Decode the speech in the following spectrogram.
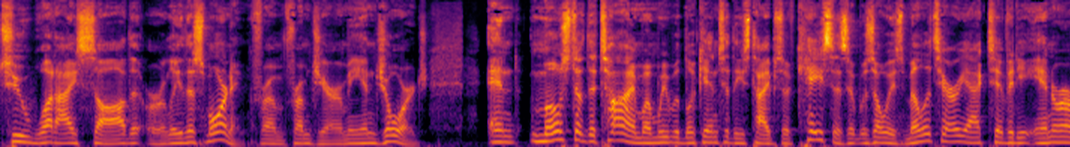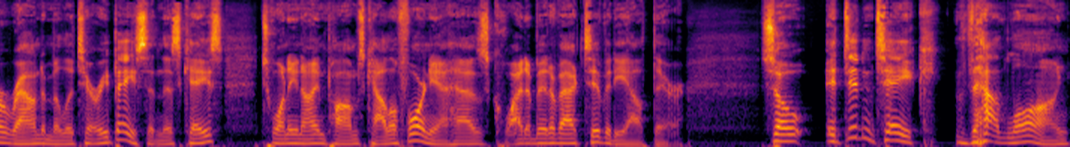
to what I saw the, early this morning from, from Jeremy and George. And most of the time, when we would look into these types of cases, it was always military activity in or around a military base. In this case, 29 Palms, California has quite a bit of activity out there. So it didn't take that long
